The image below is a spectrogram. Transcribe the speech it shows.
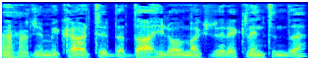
Aha. Jimmy Carter'da dahil olmak üzere Clinton'da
